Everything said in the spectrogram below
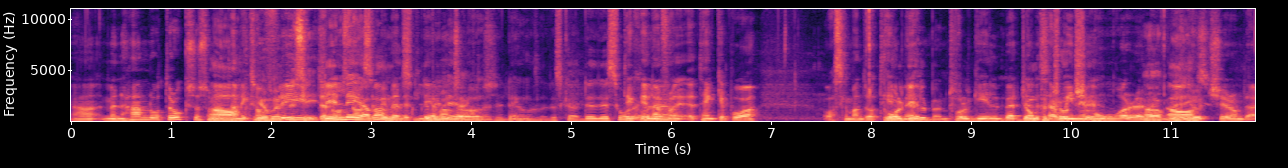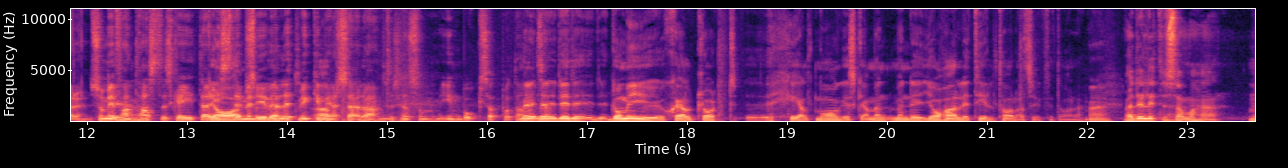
han, men han låter också som Ja, att han liksom jo, flyter precis. Det är någonstans. levande. Det Det blir är väldigt levande. levande. Det är levande. Det, ska, det, det är så Till skillnad det- från, jag tänker på, vad ska man dra till Paul med? Gilbert. Paul Gilbert, John eller så här Petrucci. Winnie Moore, eller Ja, Petrucci de där. Som är fantastiska gitarrister, Ja, men det är absolut. väldigt mycket mer så här, Absolut. det känns som inboxat på ett annat Men, men sätt. det, det, de är ju självklart eh, helt magiska. Men, men det, jag har aldrig tilltalats riktigt av det. Nej. Men det är lite samma här. Ja,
